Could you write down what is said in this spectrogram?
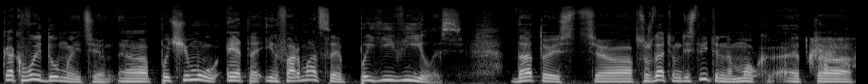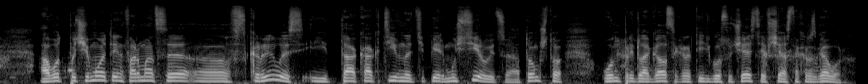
как вы думаете, э, почему эта информация появилась? Да, то есть э, обсуждать он действительно мог это, а вот почему эта информация э, вскрылась и так активно теперь муссируется о том, что он предлагал сократить госучастие в частных разговорах?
